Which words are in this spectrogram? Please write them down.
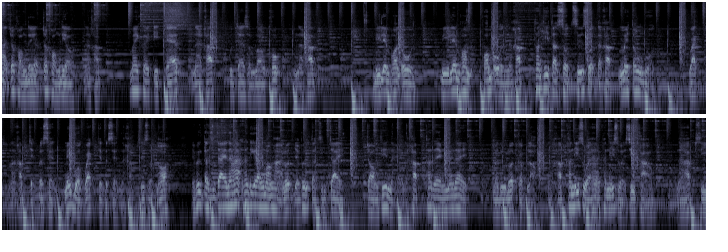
ฮะเจ้าของเดียวเจ้าของเดียวนะครับ ไม่เคยติดแก๊สนะครับกุญแจสำรองครบนะครับ มีเล่มพร้อมโอน มีเล่มพร้อมพร้อมโอนนะครับท่านที่ตัดสดซื้อสดนะครับ ไม่ต้องบวกแว็กนะครับ7%ไม่บวกแว็ก7%นะครับซื้อสดเนาะอย่าเพิ่งตัดสินใจนะฮะท่านที่กำลังมองหารถอย่าเพิ่งตัดสินใจจองที่ไหนนะครับ ถ้ายังไม่ได้ มาดูรถกับเรานะครับคันนี้สวยฮะคันนี้สวยสีขาวนะครับ สี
